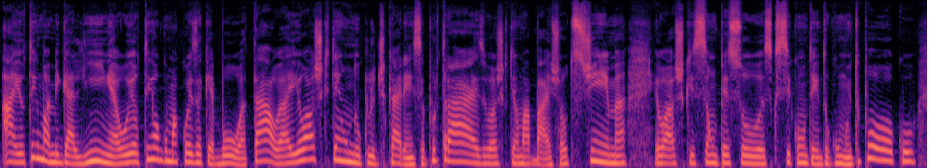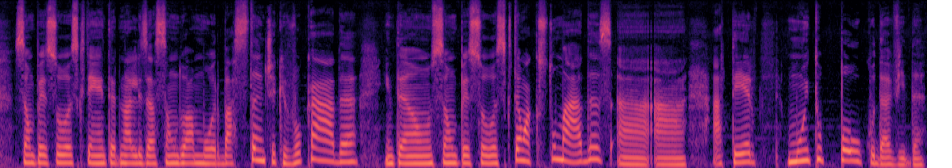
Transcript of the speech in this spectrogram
ah, eu tenho uma migalhinha ou eu tenho alguma coisa que é boa, tal, aí eu acho que tem um núcleo de carência por trás, eu acho que tem uma baixa autoestima, eu acho que são pessoas que se contentam com muito pouco, são pessoas que têm a internalização do amor bastante equivocada, então são pessoas que estão acostumadas a, a, a ter muito pouco da vida.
